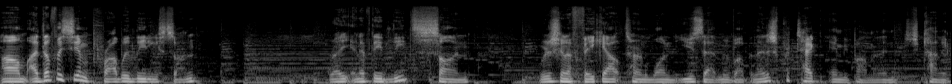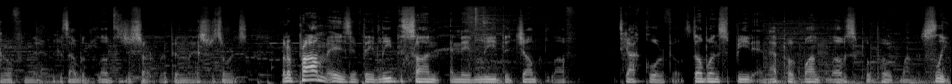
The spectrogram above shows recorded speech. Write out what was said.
Um, I definitely see him probably leading Sun. Right? And if they lead Sun, we're just to fake out turn one, use that move up, and then just protect Ambipom, and then just kind of go from there, because I would love to just start ripping Last Resorts. But the problem is, if they lead the Sun and they lead the Jumpluff, it's got chlorophyll. It's double in speed, and that Pokemon loves to put Pokemon to sleep.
